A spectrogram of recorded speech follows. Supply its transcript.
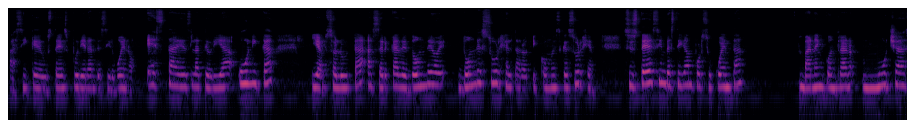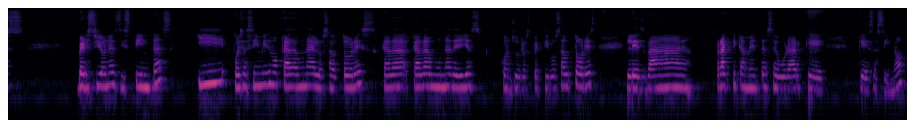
así que ustedes pudieran decir, bueno, esta es la teoría única y absoluta acerca de dónde, dónde surge el tarot y cómo es que surge. Si ustedes investigan por su cuenta, van a encontrar muchas versiones distintas y pues asimismo cada una de los autores, cada, cada una de ellas con sus respectivos autores, les va prácticamente a asegurar que es así, ¿no?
